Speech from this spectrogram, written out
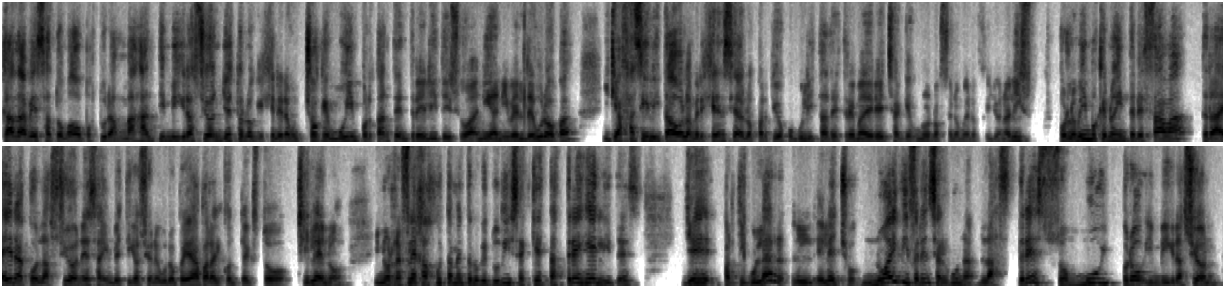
cada vez ha tomado posturas más anti-inmigración y esto es lo que genera un choque muy importante entre élite y ciudadanía a nivel de Europa y que ha facilitado la emergencia de los partidos populistas de extrema derecha, que es uno de los fenómenos que yo analizo. Por lo mismo que nos interesaba traer a colación esa investigación europea para el contexto chileno y nos refleja justamente lo que tú dices, que estas tres élites y es particular el, hecho, no hay diferencia alguna, las tres son muy pro inmigración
